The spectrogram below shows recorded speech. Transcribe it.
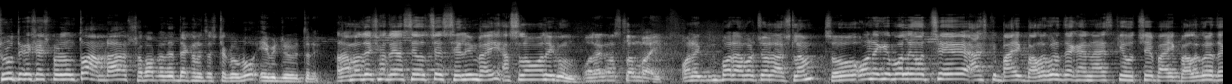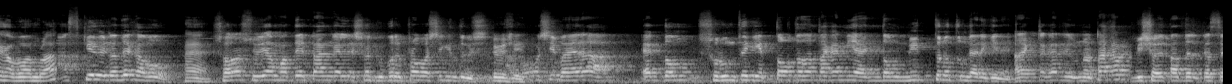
শুরু থেকে শেষ পর্যন্ত আমরা সব আপনাদের দেখানোর চেষ্টা করব। এই ভিডিওর ভিতরে। আর আমাদের সাথে আছে হচ্ছে সেলিম ভাই আসসালামু আলাইকুম। ওয়ালাইকুম আসসালাম ভাই। অনেকদিন পর আবার চলে আসলাম। সো অনেকে বলে হচ্ছে আজকে বাইক ভালো করে দেখায় না আজকে হচ্ছে বাইক ভালো করে দেখাবো আমরা। আজকে এটা দেখাবো হ্যাঁ। সরাসরি আমাদের টাঙ্গাইলের সখীপুরের প্রবাসী কিন্তু বেশি। বেশি। প্রবাসী ভাইয়েরা একদম শোরুম থেকে তরতাজা টাকা নিয়ে একদম নিত্য নতুন গাড়ি কিনে। আর একটা গাড়ি টাকার বিষয় তাদের কাছে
